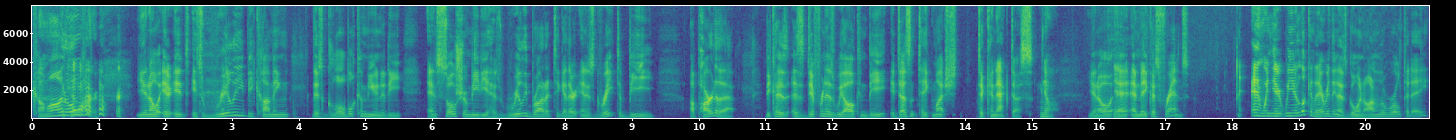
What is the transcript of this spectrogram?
come on over. You know, it, it it's really becoming this global community, and social media has really brought it together, and it's great to be a part of that because as different as we all can be, it doesn't take much to connect us No. you know, and, and make us friends. And when you're when you're looking at everything that's going on in the world today,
